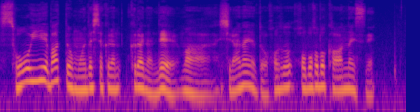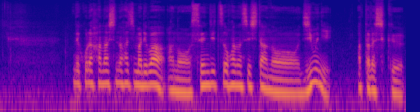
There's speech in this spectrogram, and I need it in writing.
そういえばって思い出したくらいなんでまあ知らないのとほほぼほぼ変わんないですね。でこれ話の始まりはあの先日お話ししたあのジムに新しく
